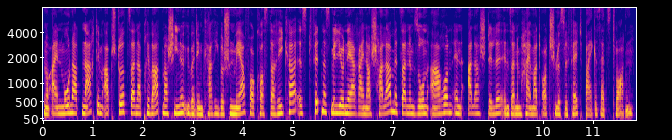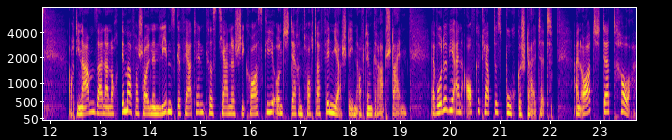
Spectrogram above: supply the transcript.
Nur einen Monat nach dem Absturz seiner Privatmaschine über dem Karibischen Meer vor Costa Rica ist Fitnessmillionär Rainer Schaller mit seinem Sohn Aaron in aller Stille in seinem Heimatort Schlüsselfeld beigesetzt worden. Auch die Namen seiner noch immer verschollenen Lebensgefährtin Christiane Schikorski und deren Tochter Finja stehen auf dem Grabstein. Er wurde wie ein aufgeklapptes Buch gestaltet. Ein Ort der Trauer.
